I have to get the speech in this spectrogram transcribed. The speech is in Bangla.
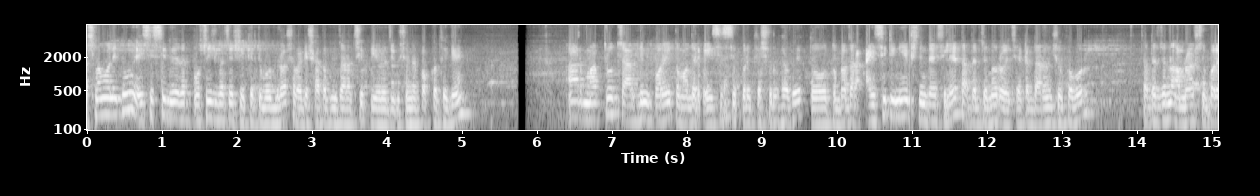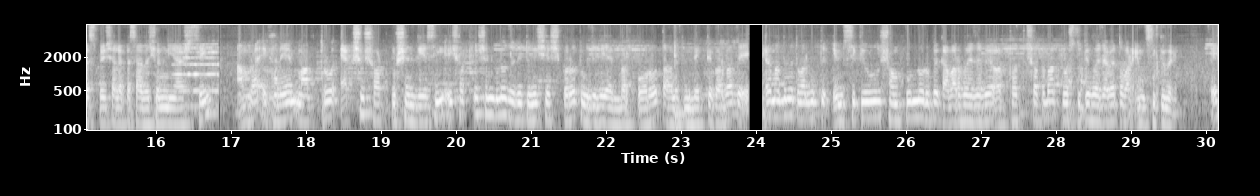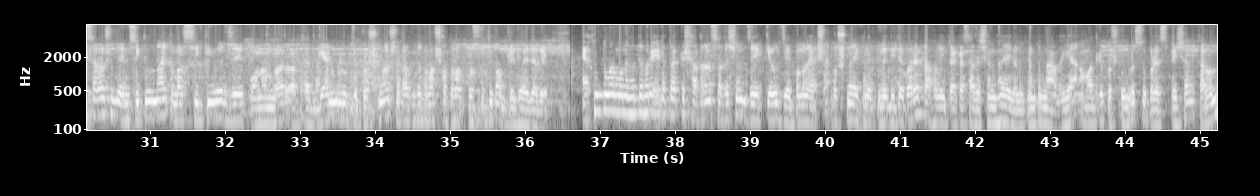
আসসালামু আলাইকুম, এসএসসি দুই হাজার পঁচিশ ব্যাচের শিক্ষার্থী বন্ধুরা, সবাইকে স্বাগত জানাচ্ছি পিওর এডুকেশনের পক্ষ থেকে। আর মাত্র চার দিন পরেই তোমাদের এইচএসসি পরীক্ষা শুরু হবে। তো তোমরা যারা আইসিটি নিয়ে চিন্তায় ছিলে, তাদের জন্য রয়েছে একটা দারুণ সুখবর। তাদের জন্য আমরা সুপার স্পেশাল একটা সাজেশন নিয়ে আসছি। আমরা এখানে মাত্র একশো শর্ট কোশ্চেন দিয়েছি। এই শর্ট কোশ্চেনগুলো যদি তুমি শেষ করো, তুমি যদি একবার পড়ো, তাহলে তুমি দেখতে পারবা যে এটার মাধ্যমে তোমার কিন্তু এমসিকিউ সম্পূর্ণরূপে কাভার হয়ে যাবে, অর্থাৎ শতভাগ প্রস্তুতি হয়ে যাবে তোমার এমসিকিউ এর এছাড়াও শুধু এমসিকিউ নয়, তোমার সিকিউ এর যে ক নাম্বার, অর্থাৎ জ্ঞানমূলক যে প্রশ্ন সেটা কিন্তু তোমার শতভাগ প্রস্তুতি কমপ্লিট হয়ে যাবে। এখন তোমার মনে হতে পারে এটা তো একটা সাধারণ সাজেশন যে কেউ যে কোনো একশো প্রশ্ন এখানে তুলে দিতে পারে, তাহলেই তো একটা সাজেশন হয়ে গেল। কিন্তু না ভাইয়া, আমাদের প্রশ্নগুলো সুপার স্পেশাল কারণ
